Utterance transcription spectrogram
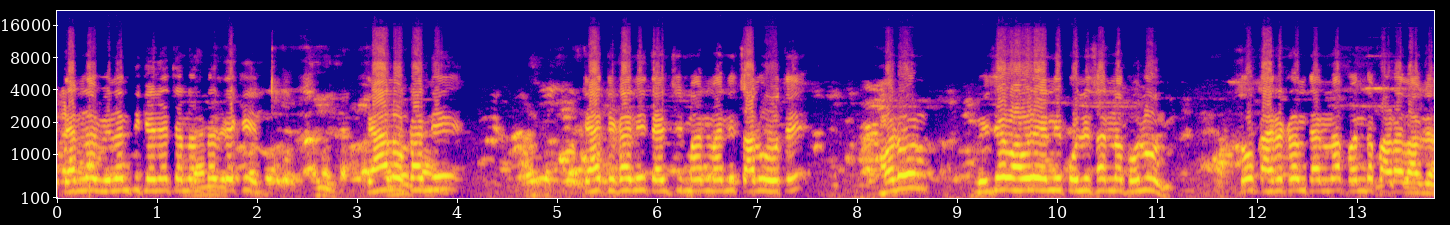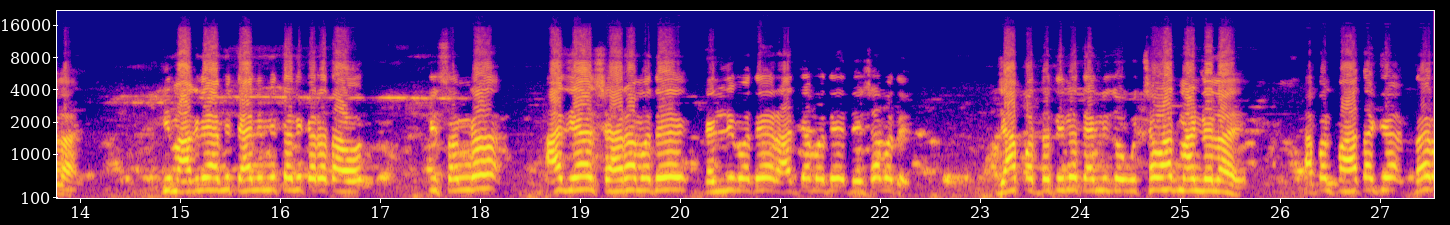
त्यांना विनंती केल्याच्यानंतर देखील त्या लोकांनी त्या ठिकाणी त्यांची मनमानी चालू होती. म्हणून विजय वावळे यांनी पोलिसांना बोलून तो कार्यक्रम त्यांना बंद पाडायला लावलेला आहे. ही मागणी आम्ही त्या निमित्ताने करत आहोत की संघ आज या शहरामध्ये गल्लीमध्ये राज्यामध्ये देशामध्ये ज्या पद्धतीनं त्यांनी जो उच्छवाद मांडलेला आहे आपण पाहता की दर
